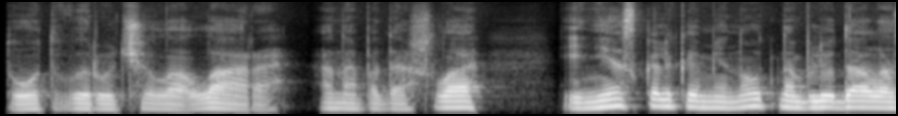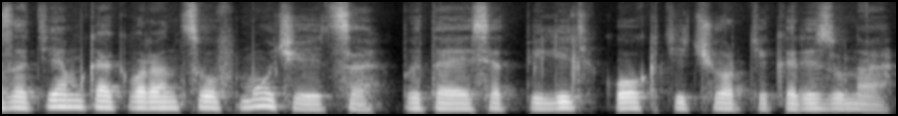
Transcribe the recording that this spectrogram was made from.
Тут выручила Лара. Она подошла и несколько минут наблюдала за тем, как Воронцов мучается, пытаясь отпилить когти чертика резуна.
